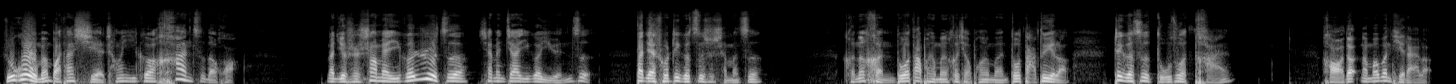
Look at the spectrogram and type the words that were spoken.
如果我们把它写成一个汉字的话，那就是上面一个日字，下面加一个云字。大家说这个字是什么字？可能很多大朋友们和小朋友们都答对了，这个字读作“谈”。好的，那么问题来了，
